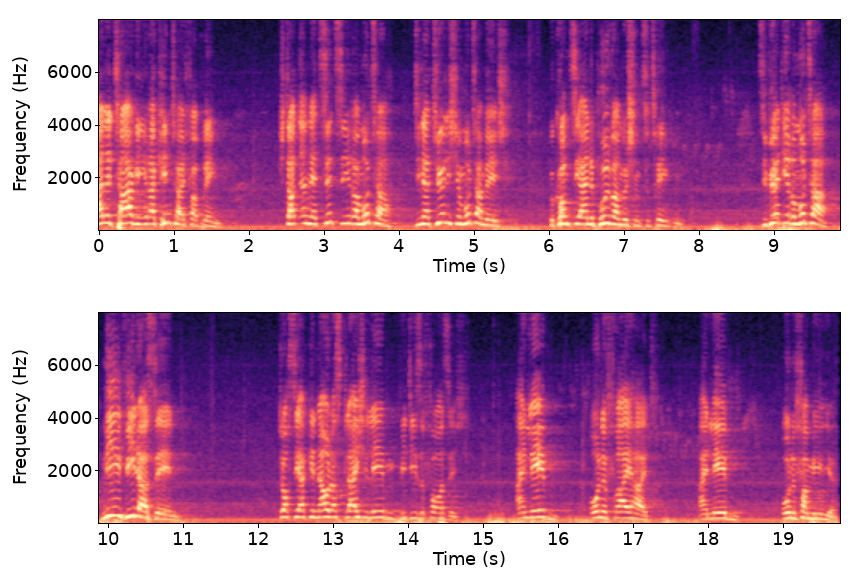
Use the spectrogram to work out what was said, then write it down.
alle Tage ihrer Kindheit verbringen. Statt an der Zitze ihrer Mutter, die natürliche Muttermilch, bekommt sie eine Pulvermischung zu trinken. Sie wird ihre Mutter nie wiedersehen. Doch sie hat genau das gleiche Leben wie diese vor sich. Ein Leben ohne Freiheit. Ein Leben ohne Familie.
